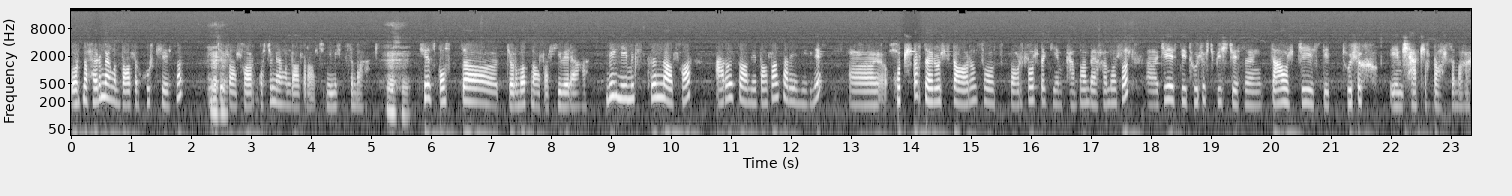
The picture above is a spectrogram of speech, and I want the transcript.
урд нь 20 сая доллар хүртэл байсан. Энэ жил болохоор 30 сая доллар олж нэмэгдсэн байна. Тэгэхээр бус журмууд нь бол хിവэр байгаа. Нэг нэмэлт нь болохоор 19 оны 7 сарын 1-ээс худалдах зориулалтаа орон сууц борлуулдаг юм компани байх юм бол GST төлөгч биш байсан заавал GST төлөх ийм шаардлагатай болсон байгаа.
